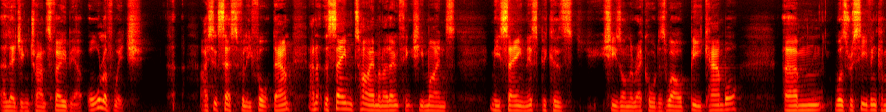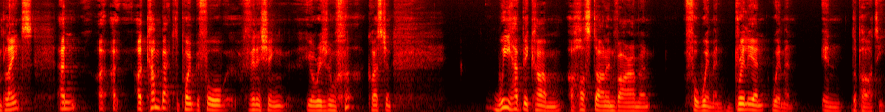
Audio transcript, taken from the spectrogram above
alleging transphobia, all of which I successfully fought down. And at the same time, and I don't think she minds me saying this because she's on the record as well, Bea Campbell um, was receiving complaints. And I, I, I come back to the point before finishing your original question. We have become a hostile environment for women, brilliant women in the party.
